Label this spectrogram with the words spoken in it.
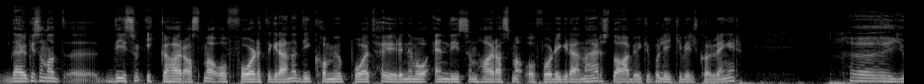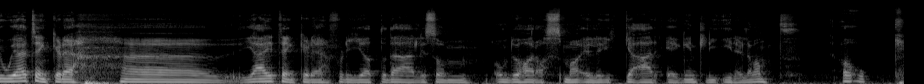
Det er jo ikke sånn at eh, de som ikke har astma og får dette greiene, de kommer jo på et høyere nivå enn de som har astma og får de greiene her, så da er vi jo ikke på like vilkår lenger. Uh, jo, jeg tenker det. Uh, jeg tenker det fordi at det er liksom Om du har astma eller ikke, er egentlig irrelevant. OK.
